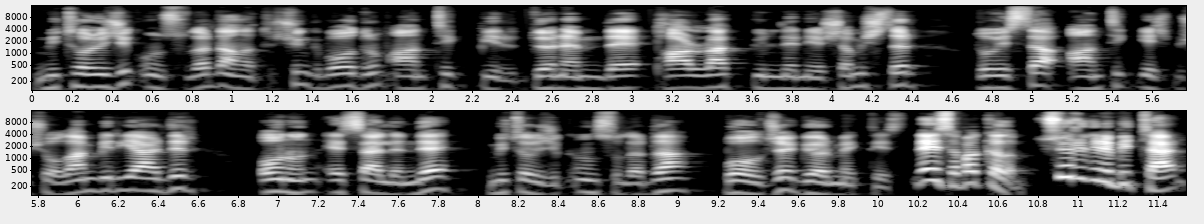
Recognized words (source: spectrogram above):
mitolojik unsurları da anlatır. Çünkü Bodrum antik bir dönemde parlak günlerini yaşamıştır. Dolayısıyla antik geçmişi olan bir yerdir. Onun eserlerinde mitolojik unsurları da bolca görmekteyiz. Neyse bakalım. Sürgünü biter.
